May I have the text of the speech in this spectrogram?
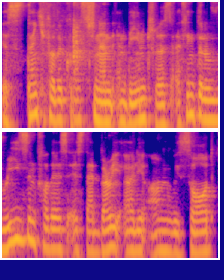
Yes, thank you for the question and, and the interest. I think the reason for this is that very early on we thought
